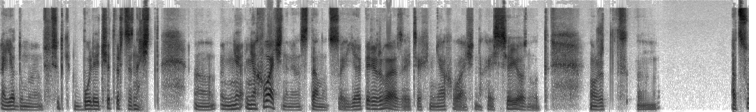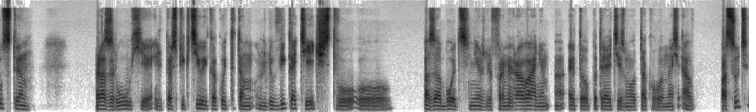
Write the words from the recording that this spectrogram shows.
а я думаю, все-таки более четверти, значит, а, не, неохваченными останутся. Я переживаю за этих неохваченных. Если серьезно, вот, может, отсутствием разрухи или перспективой какой-то там любви к Отечеству озаботиться, нежели формированием а, этого патриотизма вот такого. А по сути,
